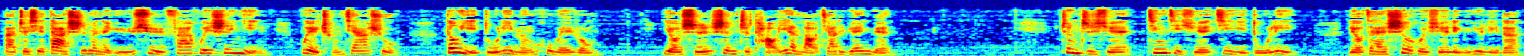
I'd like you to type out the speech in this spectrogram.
把这些大师们的余绪发挥身影，未成家数，都以独立门户为荣，有时甚至讨厌老家的渊源。政治学、经济学既已独立，留在社会学领域里的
